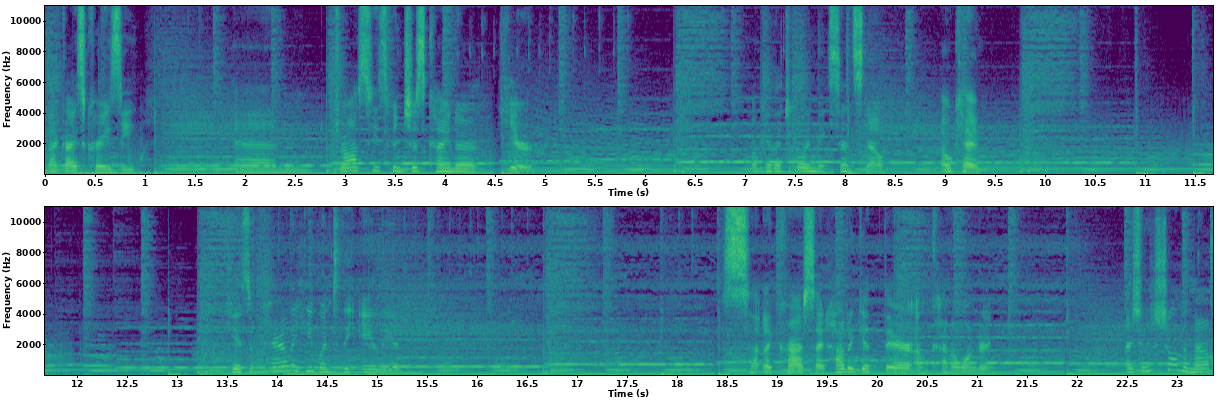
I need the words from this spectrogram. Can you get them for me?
that guy's crazy. And Dropsy's been just kinda here. Okay, that totally makes sense now. Okay. Okay, so apparently he went to the alien like crash site. How to get there, I'm kind of wondering. I should have shown the map.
